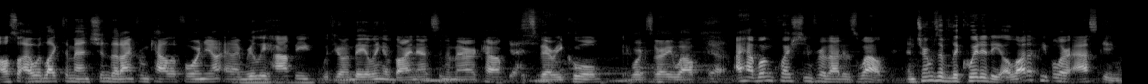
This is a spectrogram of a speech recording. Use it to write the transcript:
Also, I would like to mention that I'm from California and I'm really happy with your unveiling of Binance in America. Yes. It's very cool. It works very well. Yeah. I have one question for that as well. In terms of liquidity, a lot of people are asking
